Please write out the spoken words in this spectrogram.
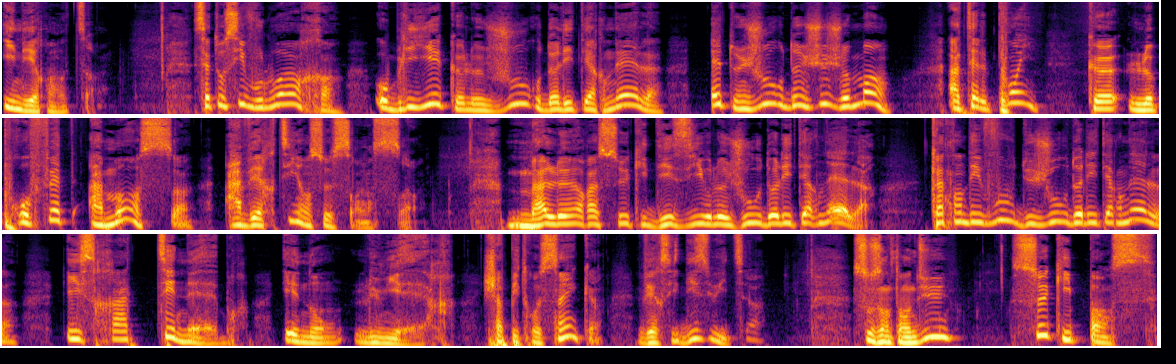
inhérente. C'est aussi vouloir oublier que le jour de l'Éternel est un jour de jugement, à tel point que le prophète Amos avertit en ce sens. Malheur à ceux qui désirent le jour de l'Éternel. Qu'attendez-vous du jour de l'Éternel? Il sera ténèbres et non lumière. Chapitre 5, verset 18. Sous-entendu, ceux qui pensent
